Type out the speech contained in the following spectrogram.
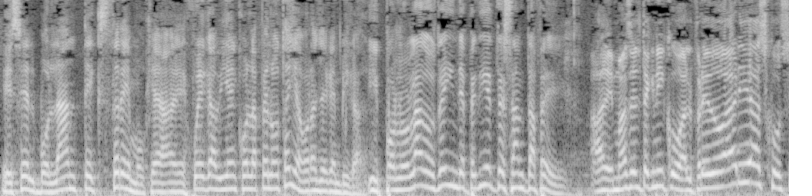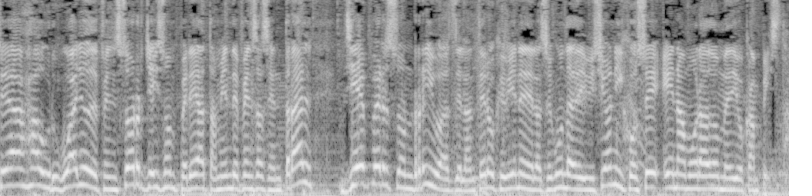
es el volante extremo que eh, juega bien con la pelota y ahora llega a Envigado. Y por los lados de Independiente Santa Fe. Además del técnico Alfredo Arias, José Aja, uruguayo, defensor, Jason Perea, también defensa central, Jefferson Rivas, delantero que viene de la segunda división, y José Enamorado, mediocampista.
